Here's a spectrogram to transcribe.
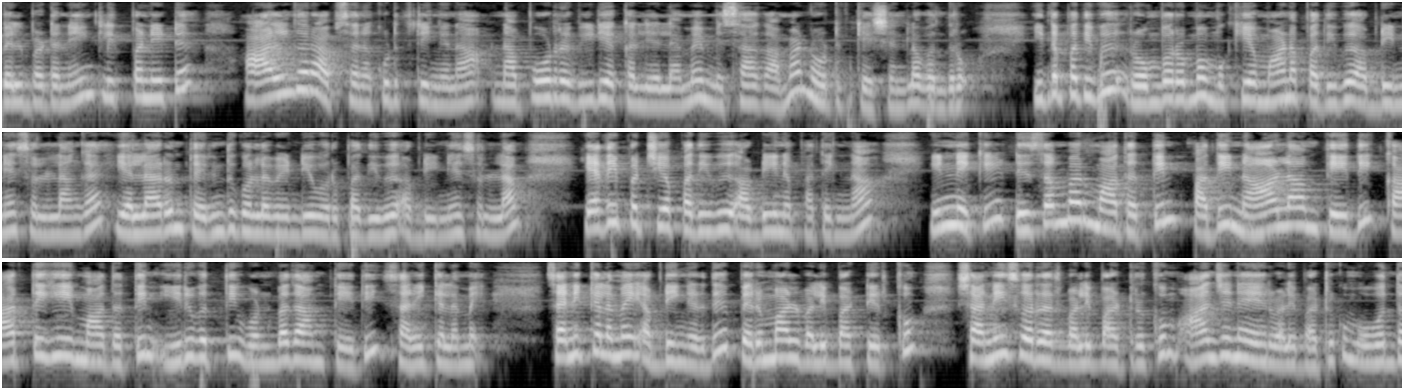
பெல் பட்டனையும் கிளிக் பண்ணிவிட்டு ஆளுங்கிற ஆப்ஷனை கொடுத்துட்டிங்கன்னா நான் போடுற வீடியோக்கள் எல்லாமே மிஸ் ஆகாமல் நோட்டிஃபிகேஷனில் வந்துடும் இந்த பதிவு ரொம்ப ரொம்ப முக்கியமான பதிவு அப்படின்னே சொல்லலாங்க. எல்லாரும் தெரிந்து கொள்ள வேண்டிய ஒரு பதிவு அப்படின்னே சொல்லலாம். எதை பற்றிய பதிவு அப்படின்னு பார்த்தீங்கன்னா இன்றைக்கி டிசம்பர் மாதத்தின் பதினாலாம் தேதி கார்த்திகை மாதத்தின் இருபத்தி ஒன்பதாம் தேதி சனிக்கிழமை. சனிக்கிழமை அப்படிங்கிறது பெருமாள் வழிபாட்டிற்கும் சனீஸ்வரர் வழிபாட்டிற்கும் ஆஞ்சநேயர் வழிபாட்டிற்கும் உகந்த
